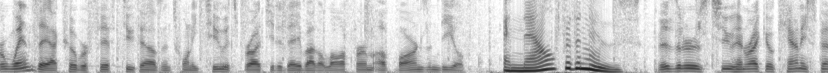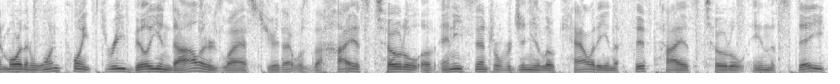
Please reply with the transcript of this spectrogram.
For Wednesday, October 5th, 2022, it's brought to you today by the law firm of Barnes & Diehl. And now for the news. Visitors to Henrico County spent more than $1.3 billion last year. That was the highest total of any Central Virginia locality and the fifth highest total in the state.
